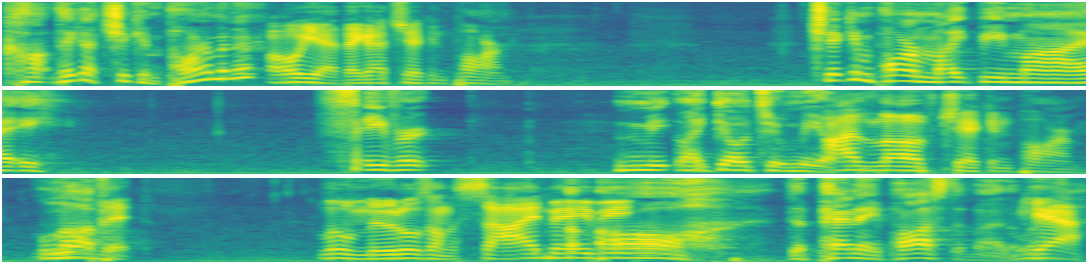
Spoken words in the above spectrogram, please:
com. They got chicken parm in there? Oh, yeah, they got chicken parm. Chicken parm might be my favorite, me, like, go to meal. I love chicken parm. Love Love, it. Little noodles on the side, maybe. oh, the penne pasta, by the way. yeah.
